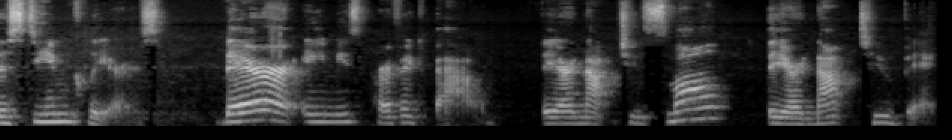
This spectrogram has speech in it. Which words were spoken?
The steam clears. There are Amy's perfect bao. They are not too small, they are not too big.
